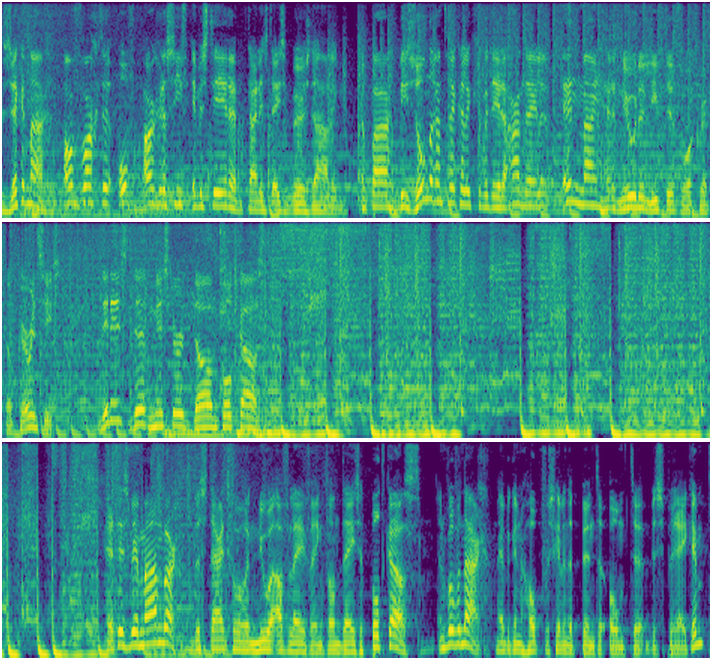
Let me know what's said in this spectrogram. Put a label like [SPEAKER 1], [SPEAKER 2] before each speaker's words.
[SPEAKER 1] Zeg het maar, afwachten of agressief investeren tijdens deze beursdaling. Een paar bijzonder aantrekkelijk gewaardeerde aandelen en mijn hernieuwde liefde voor cryptocurrencies. Dit is de Mr. Dawn Podcast. Het is weer maandag, dus tijd voor een nieuwe aflevering van deze podcast. En voor vandaag heb ik een hoop verschillende punten om te bespreken.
